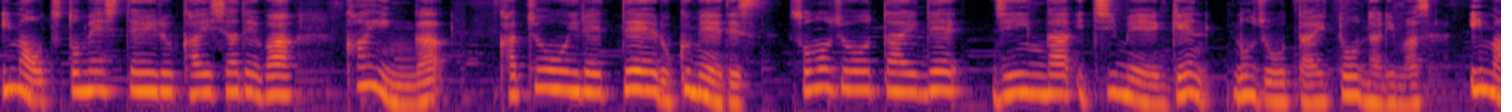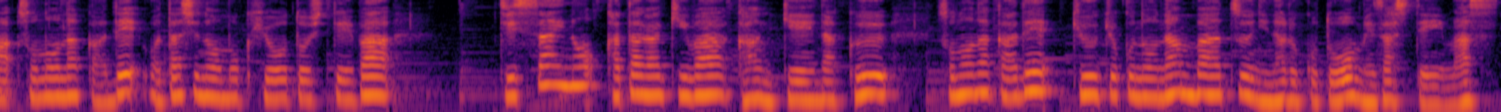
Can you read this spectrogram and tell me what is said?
今お勤めしている会社では会員が課長を入れて6名です。その状態で人員が1名減の状態となります。今その中で私の目標としては実際の肩書きは関係なくその中で究極のナンバー2になることを目指しています。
